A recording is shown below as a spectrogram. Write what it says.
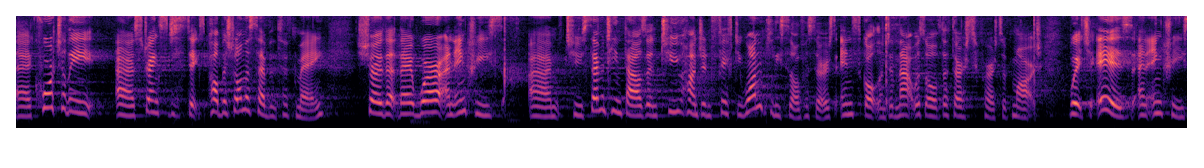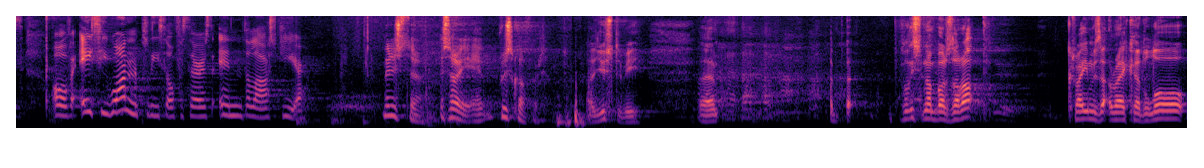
Uh, quarterly uh, strength statistics published on the 7th of May show that there were an increase um, to 17,251 police officers in Scotland, and that was of the 31st of March, which is an increase of 81 police officers in the last year. Minister, uh, sorry, uh, Bruce Crawford. I used to be. Um, police numbers are up, crime is at a record low,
